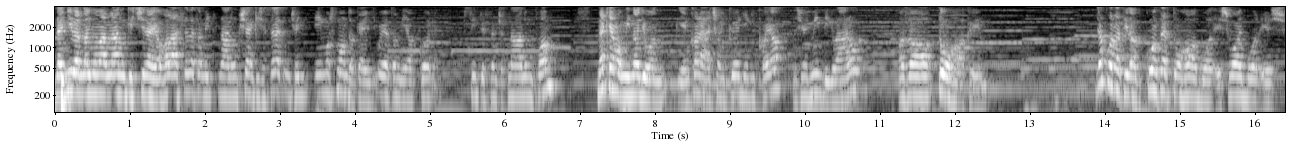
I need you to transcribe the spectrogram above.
De nyilván nagymamám nálunk is csinálja a halászlevet, amit nálunk senki sem szeret, úgyhogy én most mondok egy olyat, ami akkor szintén csak nálunk van. Nekem, ami nagyon ilyen karácsony környéki kaja, és amit mindig várok, az a tonhalkrém. Gyakorlatilag konzervtonhalból és vajból és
